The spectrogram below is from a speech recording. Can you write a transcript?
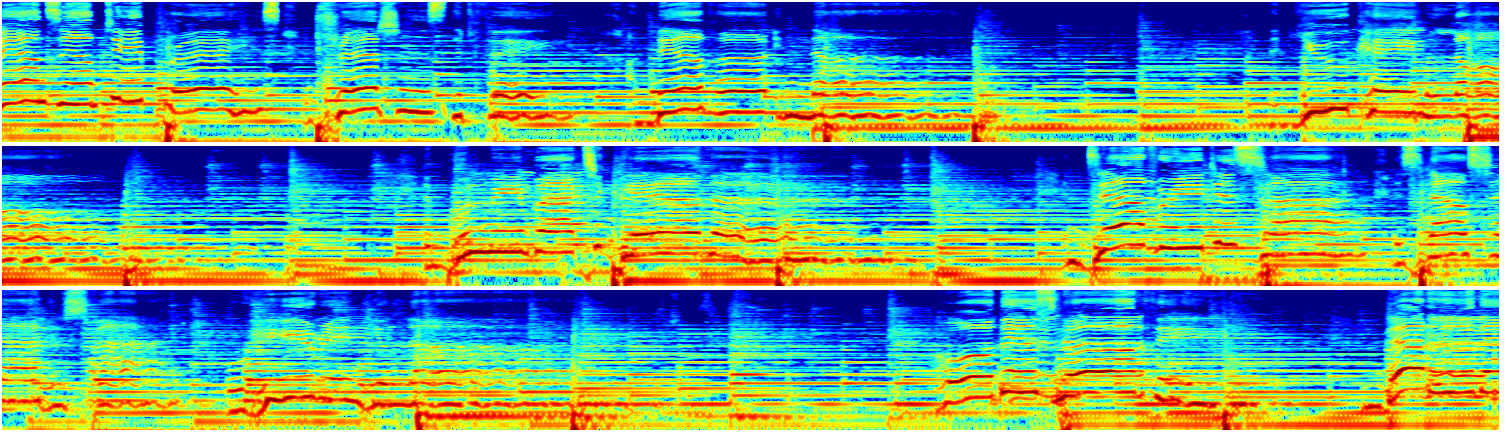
Man's empty praise and treasures that fade are never enough. Then you came along and put me back together. And every desire is now satisfied. Oh, here in your love. Oh, there's nothing better than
